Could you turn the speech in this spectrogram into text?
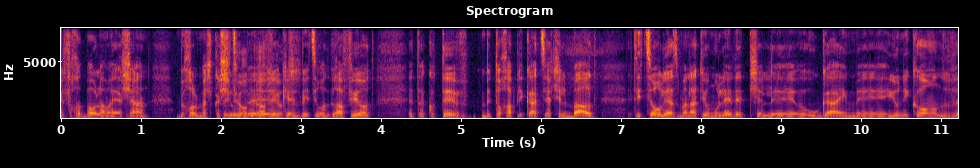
לפחות בעולם הישן, בכל מה שקשור ביצירות גרפיות. כן, ביצירות גרפיות. אתה כותב בתוך האפליקציה של Bard, תיצור לי הזמנת יום הולדת של אה, עוגה עם אה, unicorn ו...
